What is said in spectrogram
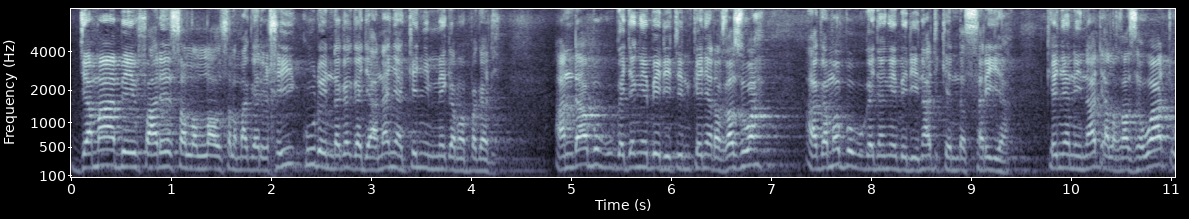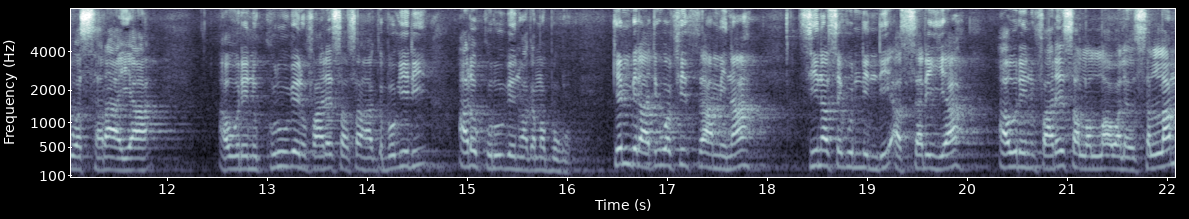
jama be fare sallallahu alaihi wasallam gari khi kudo ndaga gajana nya kenyi mega mabagadi anda bugu gajange be ditin kenya da ghazwa agama bugu gajange be dinati kenda sariya. Kenya ni nadi al ghazawat was saraya. Awre ni kurube no fare sa sa ga bogidi aro kurube no agama bogu kembirati wa fi thamina sina segundindi as sariya awre ni fare sallallahu alaihi wasallam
